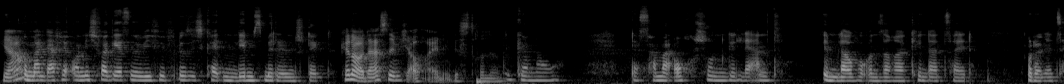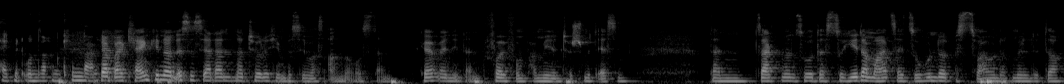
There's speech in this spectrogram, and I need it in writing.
Ja? Und man darf ja auch nicht vergessen, wie viel Flüssigkeit in Lebensmitteln steckt. Genau, da ist nämlich auch einiges drin. Genau. Das haben wir auch schon gelernt im Laufe unserer Kinderzeit oder der Zeit mit unseren Kindern. Ja, bei Kleinkindern ist es ja dann natürlich ein bisschen was anderes dann, gell? wenn die dann voll vom Familientisch mitessen. Dann sagt man so, dass zu jeder Mahlzeit so 100 bis 200 Milliliter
